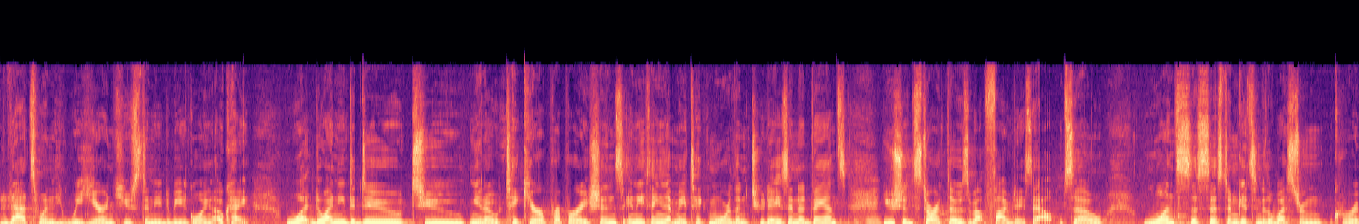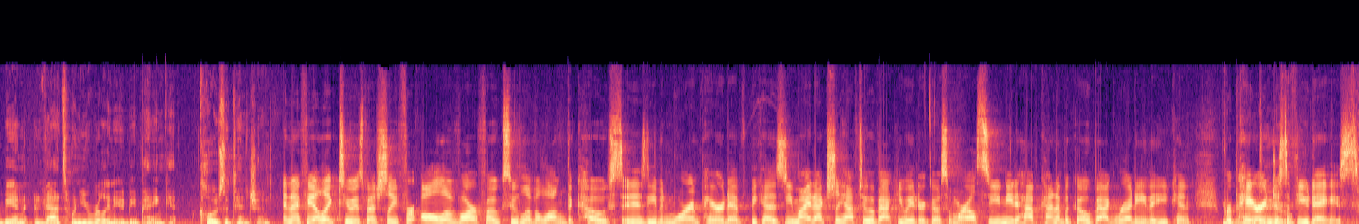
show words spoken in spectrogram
that's when we here in Houston need to be going, okay, what do I need to do to, you know, take care of preparations? Anything that may take more than two days in advance, mm -hmm. you should start those about five days out. So once the system gets into the Western Caribbean, that's when you really need to be paying close attention. And I feel like too, especially for all of our folks who live along the coast, it is even more imperative because you might actually have to evacuate or go somewhere else. So you need to have kind of a go bag ready that you can prepare you in just a few days.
